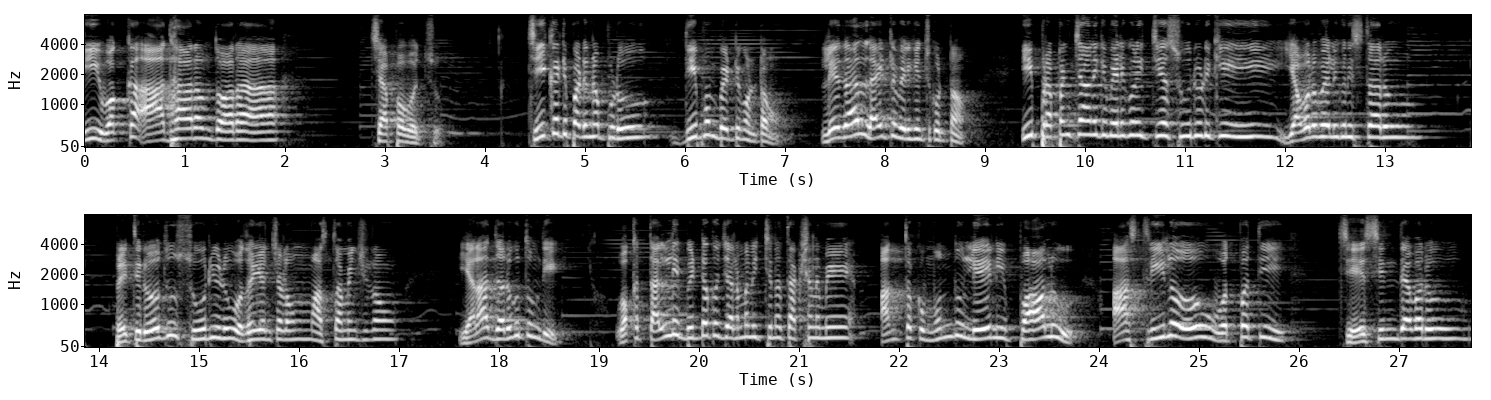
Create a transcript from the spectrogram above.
ఈ ఒక్క ఆధారం ద్వారా చెప్పవచ్చు. చీకటి పడినప్పుడు దీపం పెట్టుకుంటాం లేదా లైట్లు వెలిగించుకుంటాం. ఈ ప్రపంచానికి వెలుగునిచ్చే సూర్యుడికి ఎవరు వెలుగునిస్తారు? ప్రతిరోజు సూర్యుడు ఉదయించడం అస్తమించడం ఎలా జరుగుతుంది? ఒక తల్లి బిడ్డకు జన్మనిచ్చిన తక్షణమే అంతకు ముందు లేని పాలు ఆ స్త్రీలో ఉత్పత్తి చేసిందెవరు?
